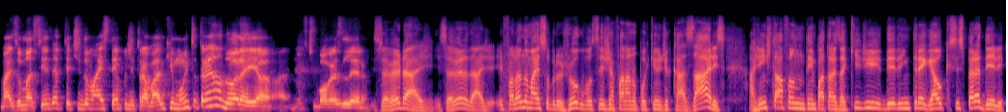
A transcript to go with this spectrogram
Mas o Mancini deve ter tido mais tempo de trabalho que muito treinador aí ó, no futebol brasileiro. Isso é verdade, isso é verdade. E falando mais sobre o jogo, vocês já falaram um pouquinho de Casares. A gente estava falando um tempo atrás aqui de dele entregar o que se espera dele.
